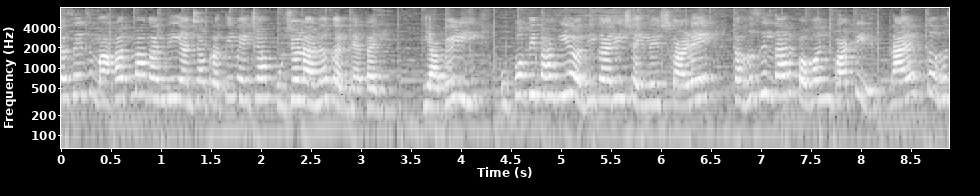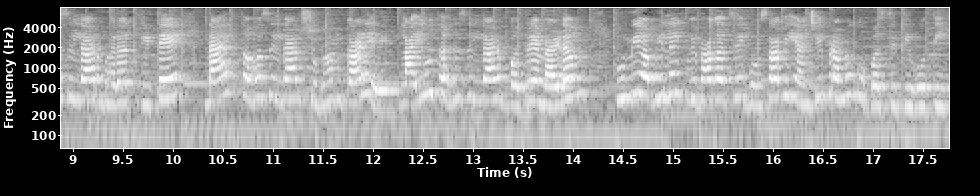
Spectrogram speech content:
तसेच महात्मा गांधी यांच्या प्रतिमेच्या पूजनानं करण्यात आली. यावेळी उपविभागीय अधिकारी शैलेश काळे तहसीलदार पवन पाटील नायब तहसीलदार भरत किटे नायब तहसीलदार शुभम काळे लाईव तहसीलदार बद्रे मॅडम भूमी अभिलेख विभागाचे गोसावी यांची प्रमुख उपस्थिती होती.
